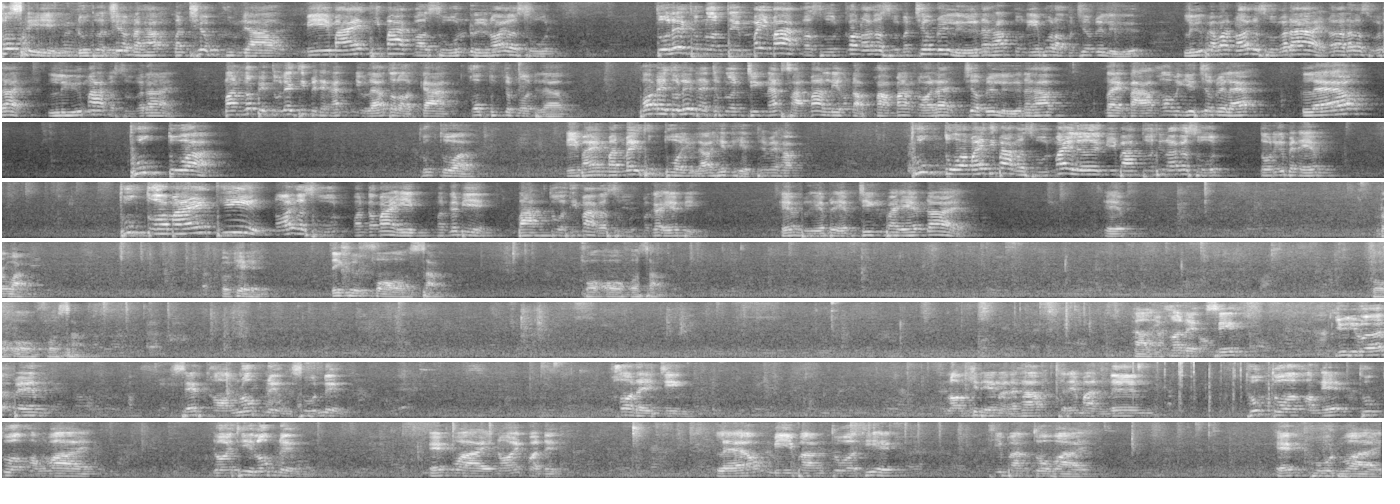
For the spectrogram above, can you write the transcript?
ข้อ 4 ดูตัวเชื่อมนะครับ มันเชื่อมคืนยาว มีไหมที่มากกว่าศูนย์หรือน้อยกว่าศูนย์ตัวเลขจำนวนเต็มไม่มากกว่าศูนย์ก็น้อยกว่าศูนย์มันเชื่อมด้วยหรือนะครับ ตรงนี้พวกเรามันเชื่อมด้วยหรือ หรือแปลว่าน้อยกว่าศูนย์ก็ได้น้อยกว่าศูนย์ก็ได้ หรือมากกว่าศูนย์ก็ได้ มันก็เป็นตัวเลขที่เป็นอย่างนั้นอยู่แล้วตลอดการครบทุกจำนวนอยู่แล้ว เพราะในตัวเลขในจำนวนจริงนั้น สามารถเรียงลำดับความมากน้อยได้เชื่อมด้วยหรือนะครับแตกต่างข้อเมื่อกี้เชื่อมด้วยแล้ว แล้ว ทุกตัว ทุกตัวมีไหมมันไม่ทุกตัวอยู่แล้วเห็นเห็นใช่ไหมครับ ทุกตัวไหมที่มากกว่าศูนย์ไม่เลย มีบางตัวที่น้อยกว่าศูนย์ตัวนี้ก็เป็น f ทุกตัวไหมที่น้อยกว่าศูนย์มันก็ไม่อีก มันก็มีบางตัวที่มากกว่าศูนย์มันก็ f อีก f หรือ f หรือ f จริงไป f ได้ f ระวังโอเค นี่คือ for sum for all for sum for all for sum อ่าอีกข้อหนึ่งซิยูนิเวิร์สเป็นเซตของลบหนึ่งศูนย์หนึ่งข้อใดจริง ลองคิดเองหน่อยนะครับ จะได้มันหนึ่งทุกตัวของ x ทุกตัวของ y โดยที่ลบหนึ่ง x y น้อยกว่าหนึ่งแล้วมีบางตัวที่ x ที่บางตัว y x คูณ y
